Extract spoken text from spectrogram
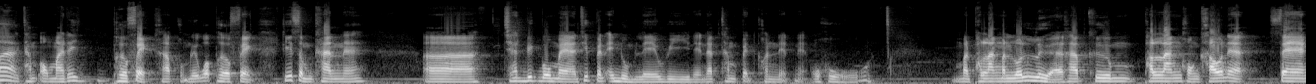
มากๆทำออกมาได้เพอร์เฟกครับ ผมเรียกว่าเพอร์เฟกที่สำคัญนะแชดบิ๊กโบแมนที่เป็นไอ้หนุ่มเลวีเนี่ยนักทำเป็ดคอนเน็ตเนี่ยโอ้โห มันพลังมันล้นเหลือครับ คือพลังของเขาเนี่ยแซง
